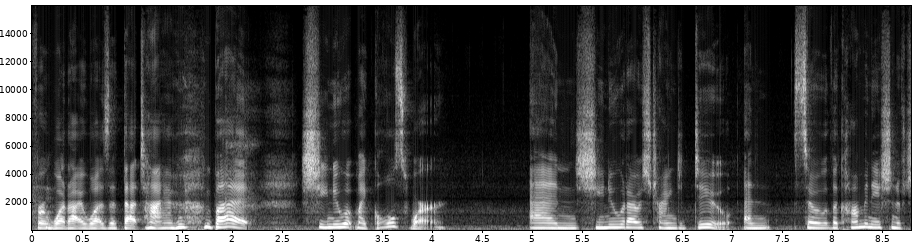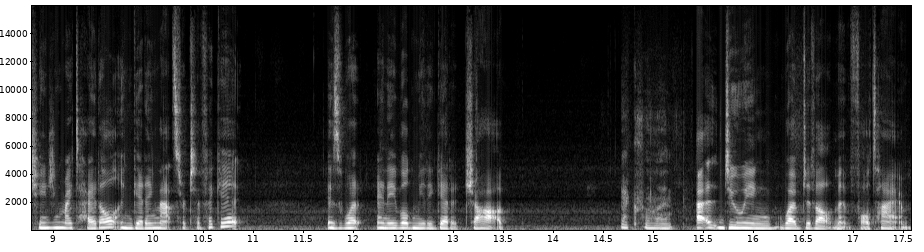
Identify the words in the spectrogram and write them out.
for what I was at that time. but she knew what my goals were and she knew what I was trying to do. And so the combination of changing my title and getting that certificate is what enabled me to get a job Excellent. doing web development full time.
